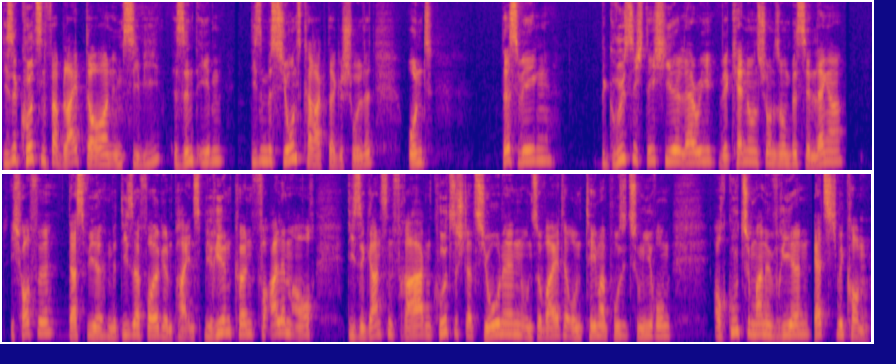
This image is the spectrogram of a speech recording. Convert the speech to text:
Diese kurzen Verbleibdauern im CV sind eben diesem Missionscharakter geschuldet und deswegen begrüße ich dich hier, Larry. Wir kennen uns schon so ein bisschen länger. Ich hoffe, dass wir mit dieser Folge ein paar inspirieren können, vor allem auch diese ganzen Fragen, kurze Stationen und so weiter und Thema Positionierung auch gut zu manövrieren. Herzlich willkommen.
